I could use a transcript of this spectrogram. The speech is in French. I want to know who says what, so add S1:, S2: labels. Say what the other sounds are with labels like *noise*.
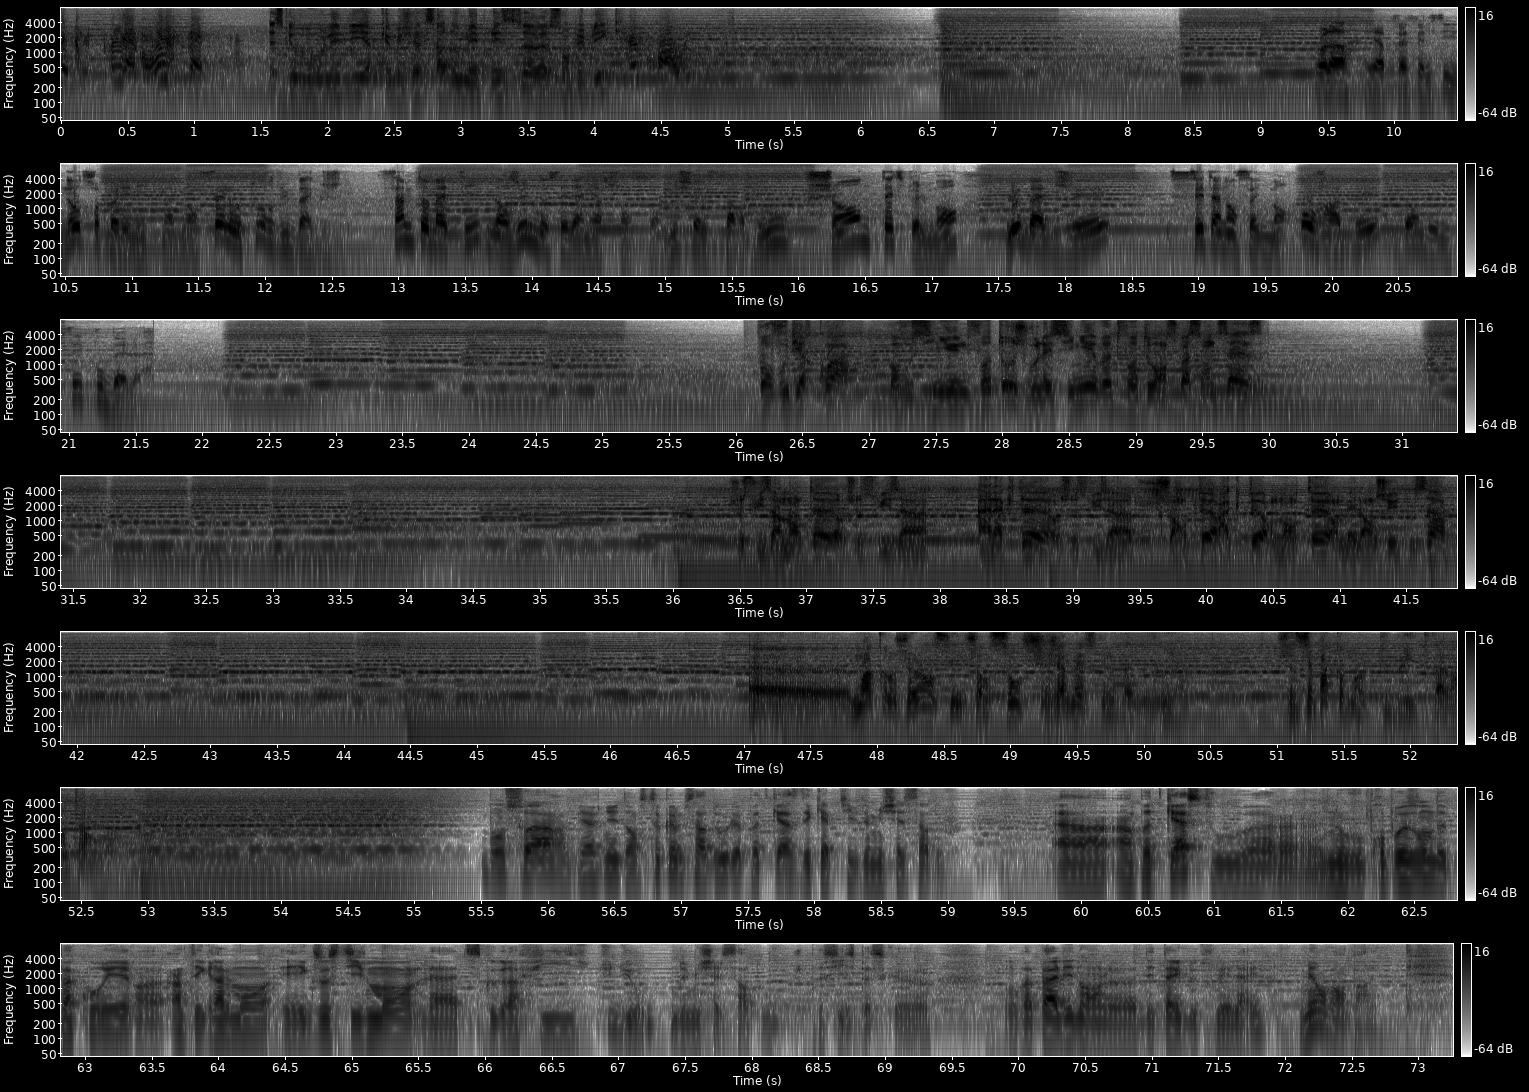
S1: est-il pris la grosse tête
S2: Est-ce que vous voulez dire que Michel Sardou méprise euh, son public?
S1: Je crois, oui.
S3: Voilà, et après celle-ci, une autre polémique maintenant, celle autour du bac G. Symptomatique, dans une de ses dernières chansons, Michel Sardou chante textuellement Le bac G, c'est un enseignement au rabais dans des lycées poubelles.
S4: Pour vous dire quoi Pour vous signer une photo, je voulais signer votre photo en 76. Je suis un menteur, je suis un, acteur, je suis un chanteur, acteur, menteur, mélangé, tout ça. Euh, moi, quand je lance une chanson, je sais jamais ce qu'elle va devenir. Je ne sais pas comment le public va l'entendre.
S5: Bonsoir, bienvenue dans Stockholm Sardou, le podcast des captifs de Michel Sardou. Un, podcast où euh, nous vous proposons de parcourir euh, intégralement et exhaustivement la discographie studio de Michel Sardou, je précise parce que on va pas aller dans le détail de tous les lives, mais on va en parler.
